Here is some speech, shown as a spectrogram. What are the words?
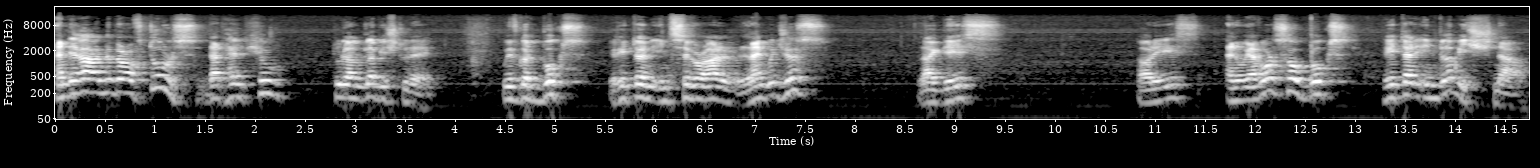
And there are a number of tools that help you to learn Globish today. We've got books written in several languages, like this or this, and we have also books written in Globish now.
